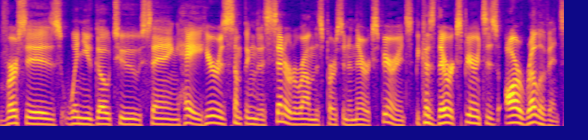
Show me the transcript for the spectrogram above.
versus when you go to saying, hey, here is something that is centered around this person and their experience because their experiences are relevant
